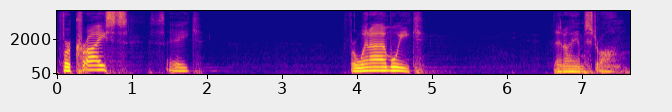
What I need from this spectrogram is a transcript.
for Christ's sake. For when I am weak, then I am strong.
